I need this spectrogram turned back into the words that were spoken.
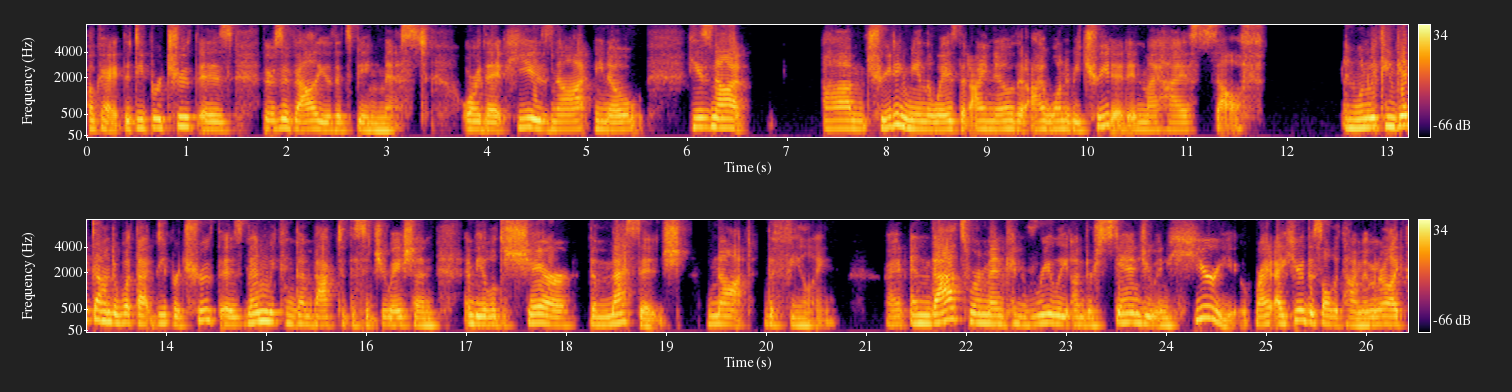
Okay, the deeper truth is there's a value that's being missed, or that he is not, you know, he's not um, treating me in the ways that I know that I want to be treated in my highest self. And when we can get down to what that deeper truth is, then we can come back to the situation and be able to share the message, not the feeling right? And that's where men can really understand you and hear you, right? I hear this all the time. Women are like,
